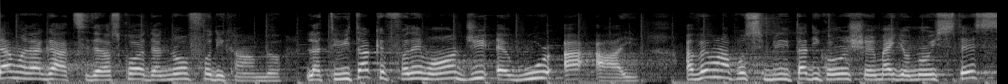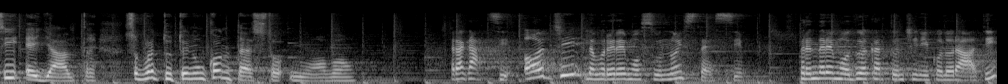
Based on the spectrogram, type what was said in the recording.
Siamo ragazzi della scuola del Norfo di Cambio. L'attività che faremo oggi è Wur AI. Avremo la possibilità di conoscere meglio noi stessi e gli altri, soprattutto in un contesto nuovo. Ragazzi, oggi lavoreremo su noi stessi. Prenderemo due cartoncini colorati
